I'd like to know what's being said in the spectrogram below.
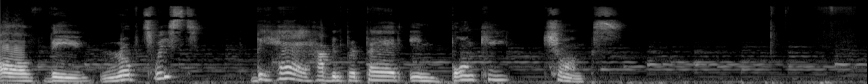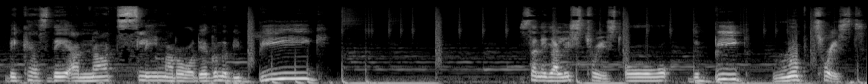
of the rope twist. The hair have been prepared in bunky chunks because they are not slim at all. They're going to be big Senegalese twist or the big rope twist.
